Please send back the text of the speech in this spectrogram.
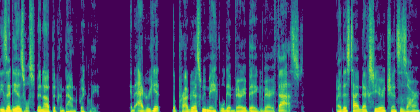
These ideas will spin up and compound quickly. In aggregate, the progress we make will get very big very fast. By this time next year, chances are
